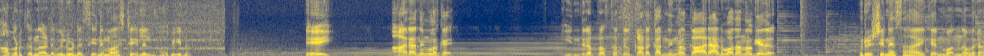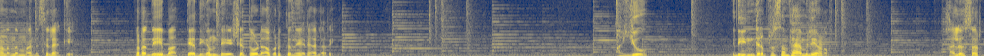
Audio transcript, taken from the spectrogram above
അവർക്ക് നടുവിലൂടെ സിനിമാ സ്റ്റൈലിൽ ഭവീനും ഏയ് ആരാ നിങ്ങളൊക്കെ? ഇന്ദ്രപ്രസ്ഥത്തിൽ കടക്കാൻ നിങ്ങൾക്ക് ആരാ അനുവാദം നൽകിയത്? ഋഷിനെ സഹായിക്കാൻ വന്നവരാണെന്ന് മനസ്സിലാക്കി പ്രദീപ് അത്യധികം ദേഷ്യത്തോടെ അവർക്ക് നേരെ അലറി. അയ്യോ ഇത് ഇന്ദ്രപ്രസ്ഥം ഫാമിലിയാണോ? Hello sir.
